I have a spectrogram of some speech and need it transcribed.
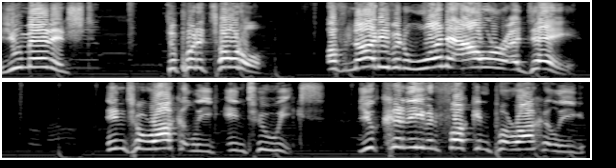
you managed to put a total of not even one hour a day into Rocket League in two weeks. You couldn't even fucking put Rocket League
